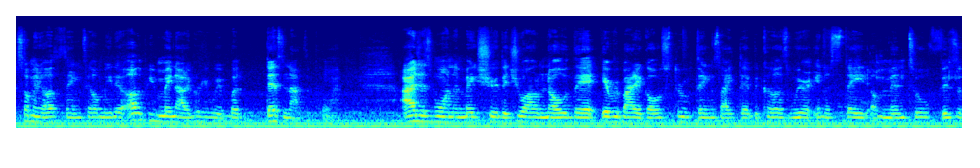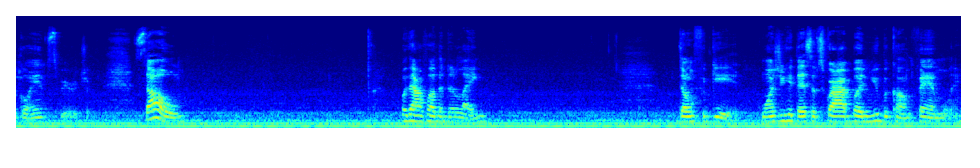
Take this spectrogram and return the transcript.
so many other things help me that other people may not agree with, but that's not the. I just want to make sure that you all know that everybody goes through things like that because we're in a state of mental, physical, and spiritual. So, without further delay, don't forget once you hit that subscribe button, you become family.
